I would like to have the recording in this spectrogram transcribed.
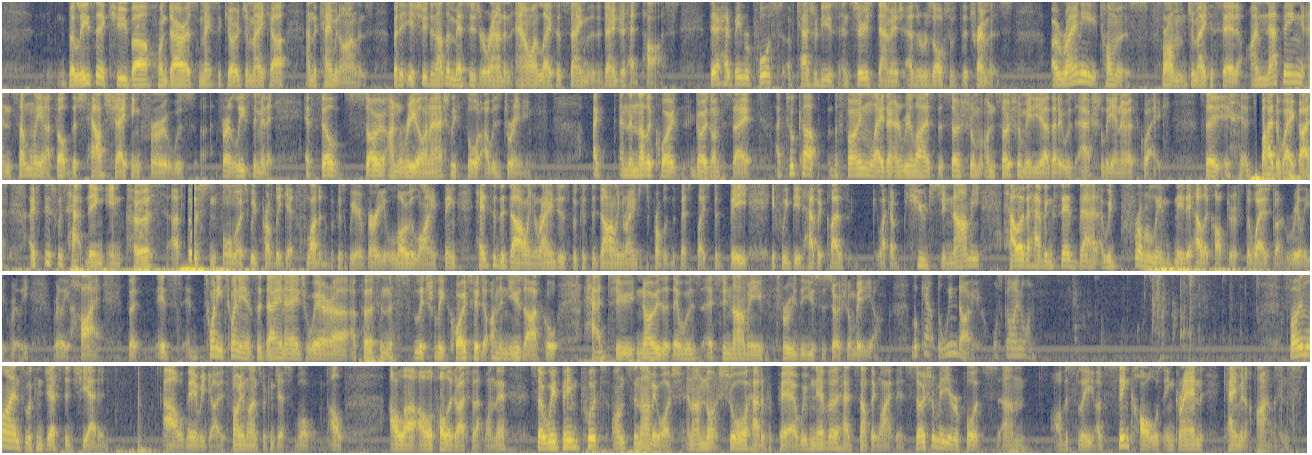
Belize, Cuba, Honduras, Mexico, Jamaica, and the Cayman Islands, but it issued another message around an hour later saying that the danger had passed. There had been reports of casualties and serious damage as a result of the tremors. O'Rainey Thomas from Jamaica said, "I'm napping and suddenly I felt the house shaking for it was for at least a minute. It felt so unreal and I actually thought I was dreaming." I and another quote goes on to say, I took up the phone later and realized that social on social media that it was actually an earthquake. So, by the way, guys, if this was happening in Perth, uh, first and foremost, we'd probably get flooded because we're a very low lying thing. Head to the Darling Ranges because the Darling Ranges is probably the best place to be if we did have a class like a huge tsunami. However, having said that, we'd probably need a helicopter if the waves got really, really, really high. But it's 2020. It's a day and age where uh, a person that's literally quoted on a news article had to know that there was a tsunami through the use of social media. Look out the window. What's going on? Phone lines were congested, she added. Ah, well, there we go. Phone lines were congested. Well, I'll, I'll, uh, I'll apologise for that one there. So we've been put on Tsunami Watch, and I'm not sure how to prepare. We've never had something like this. Social media reports, um, obviously, of sinkholes in Grand Cayman Islands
